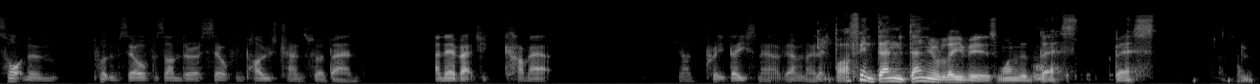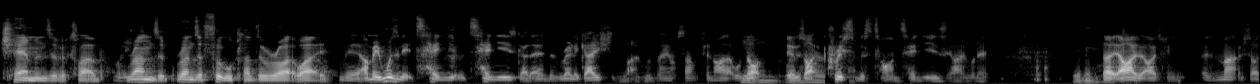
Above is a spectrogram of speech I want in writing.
Tottenham put themselves under a self-imposed transfer ban, and they've actually come out, you know, pretty decent out of it, haven't they? But I think Dan, Daniel Levy is one of the best best chairmans of a club. runs a runs a football club the right way. Yeah, I mean, wasn't it 10, 10 years ago? They're in the relegation zone, weren't they, or something like that? Well, Yeah, not. It was like Christmas time ten years ago, wasn't it? you know, So I, I think, as much as I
